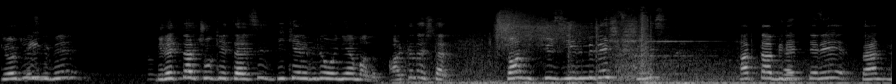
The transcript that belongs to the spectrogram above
Gördüğünüz gibi biletler çok yetersiz. Bir kere bile oynayamadım. Arkadaşlar şu an 225 kişiyiz. Hatta biletleri ben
